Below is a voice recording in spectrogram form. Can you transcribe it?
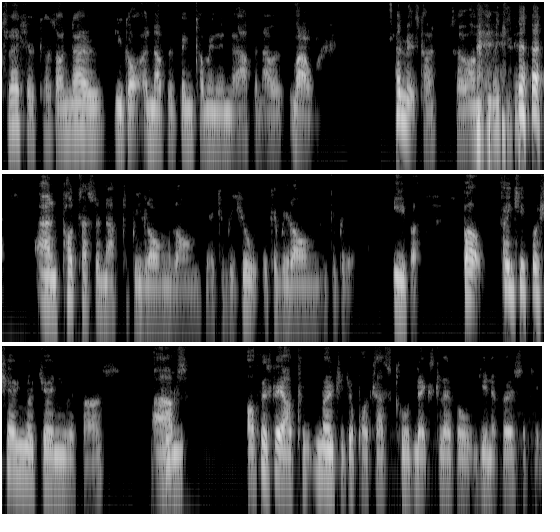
pleasure because I know you got another thing coming in half an hour. Well, 10 minutes time. So I'm making, and podcasts don't have to be long, long. It can be short, it can be long, it can be either. But thank you for sharing your journey with us. Um, obviously, I promoted your podcast called Next Level University.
